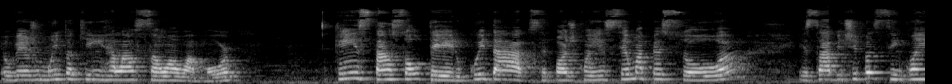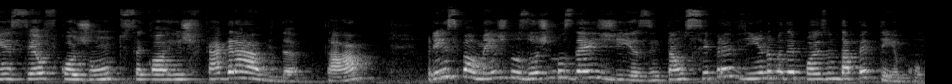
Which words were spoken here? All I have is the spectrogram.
eu vejo muito aqui em relação ao amor. Quem está solteiro, cuidado, você pode conhecer uma pessoa e sabe, tipo assim, conheceu, ficou junto, você corre risco de ficar grávida, tá? Principalmente nos últimos 10 dias, então se previna para depois não dar peteco.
